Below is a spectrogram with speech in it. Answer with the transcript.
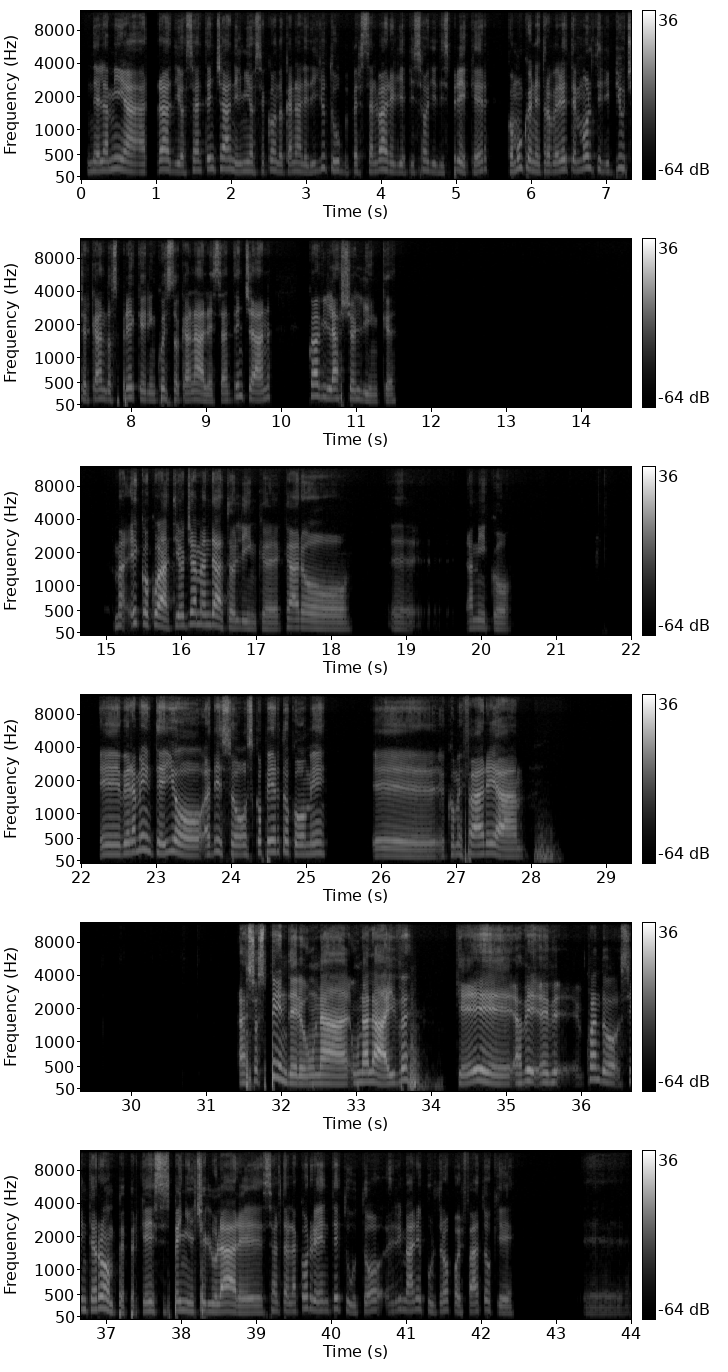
nella mia radio Sant'Enchan il mio secondo canale di youtube per salvare gli episodi di sprecher comunque ne troverete molti di più cercando sprecher in questo canale Sant'Enchan qua vi lascio il link. Ma ecco qua ti ho già mandato il link caro eh, amico. E veramente io adesso ho scoperto come eh, come fare a a sospendere una, una live che ave, quando si interrompe perché si spegne il cellulare salta la corrente tutto rimane purtroppo il fatto che eh,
